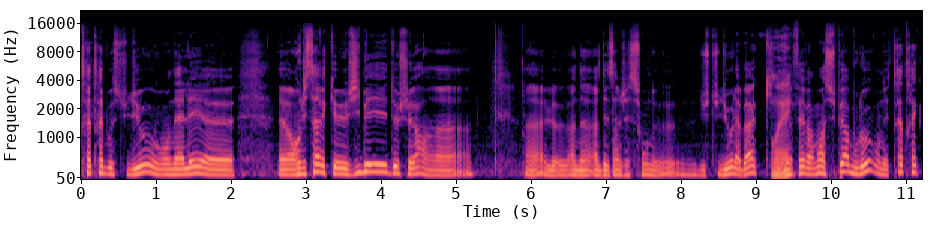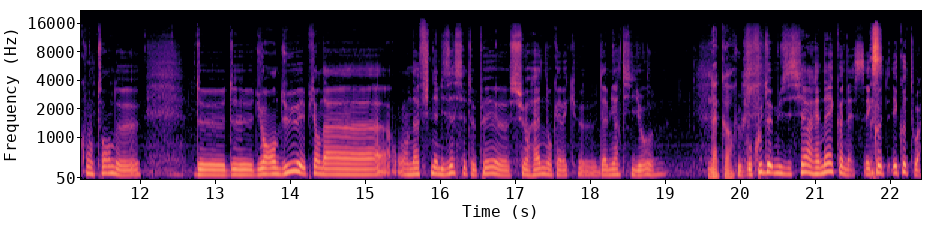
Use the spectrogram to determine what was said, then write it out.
Très très beau studio où on allé euh, euh, enregistrer avec JB Decher, un, un- le- un- un des ingé de- du studio là-bas, qui Ouais. a fait vraiment un super boulot. On est très très content de, de- de- du rendu. Et puis on a, on a finalisé cette EP euh, sur Rennes, donc avec euh, Damien Tillot, D'accord. que beaucoup de musiciens rennais connaissent et, cô- et côtoient.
